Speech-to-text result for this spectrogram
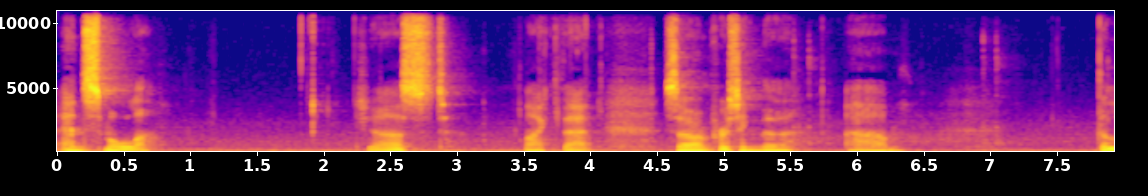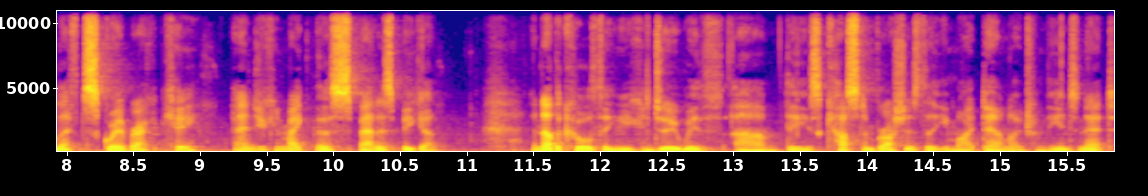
and smaller. Just like that. So I'm pressing the, um, the left square bracket key, and you can make the spatters bigger. Another cool thing you can do with um, these custom brushes that you might download from the internet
